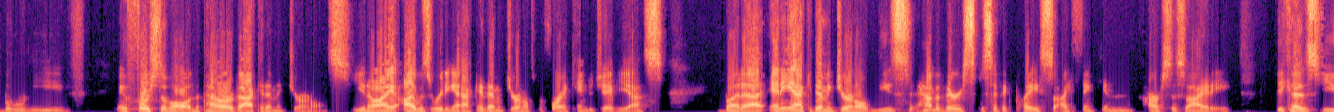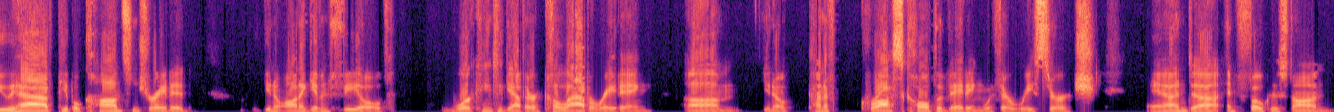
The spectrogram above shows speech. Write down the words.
believe first of all, in the power of academic journals. You know, I, I was reading academic journals before I came to JVS. But uh, any academic journal, these have a very specific place, I think, in our society because you have people concentrated, you know, on a given field, working together, collaborating, um, you know, kind of cross cultivating with their research and uh, and focused on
